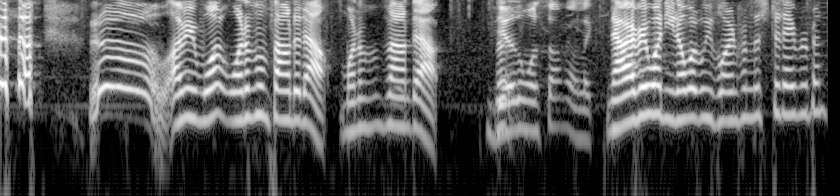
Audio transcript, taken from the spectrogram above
I mean, one one of them found it out. One of them found out. The The- other one saw me. Like, Now, everyone, you know what we've learned from this today, Ruben?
